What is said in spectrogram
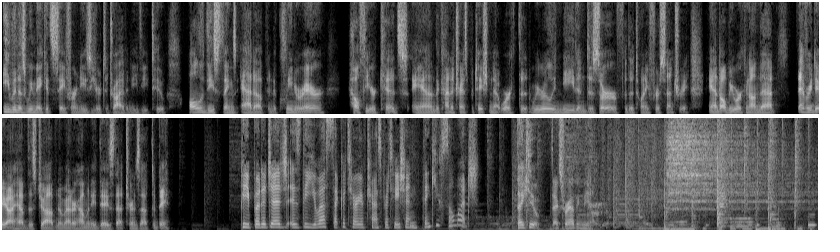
even as we make it safer and easier to drive an EV too. All of these things add up into cleaner air, healthier kids, and the kind of transportation network that we really need and deserve for the 21st century. And I'll be working on that every day I have this job, no matter how many days that turns out to be. Pete Buttigieg is the U.S. Secretary of Transportation. Thank you so much. Thank you. Thanks for having me on. Coming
